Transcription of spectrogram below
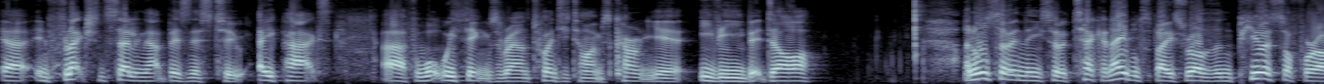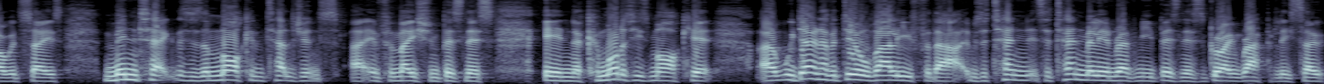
uh, Inflection selling that business to Apax uh, for what we think was around 20 times current year EV EBITDA. And also in the sort of tech-enabled space, rather than pure software, I would say is Mintec. This is a market intelligence uh, information business in the commodities market. Uh, we don't have a deal value for that. It was a 10. It's a 10 million revenue business, growing rapidly. So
